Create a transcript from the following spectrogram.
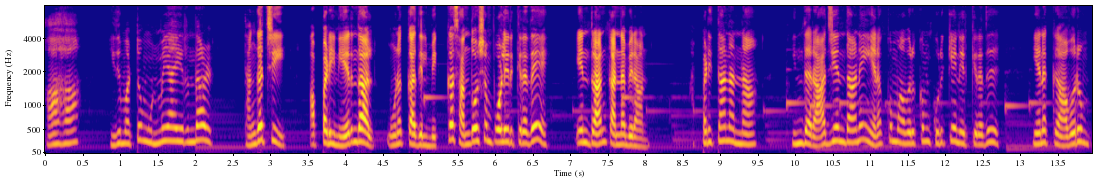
ஆஹா இது மட்டும் உண்மையாயிருந்தால்? தங்கச்சி அப்படி நேர்ந்தால் உனக்கு அதில் மிக்க சந்தோஷம் போலிருக்கிறதே என்றான் கண்ணபிரான். அப்படித்தான் அண்ணா. இந்த ராஜ்யந்தானே எனக்கும் அவருக்கும் குறுக்கே நிற்கிறது. எனக்கு அவரும்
